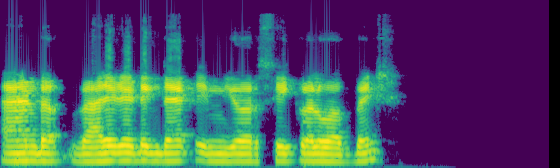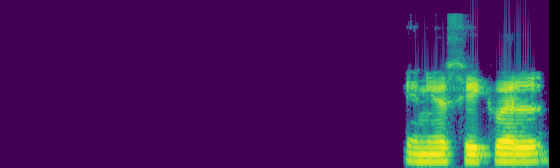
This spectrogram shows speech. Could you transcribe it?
and validating that in your SQL workbench. In your SQL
